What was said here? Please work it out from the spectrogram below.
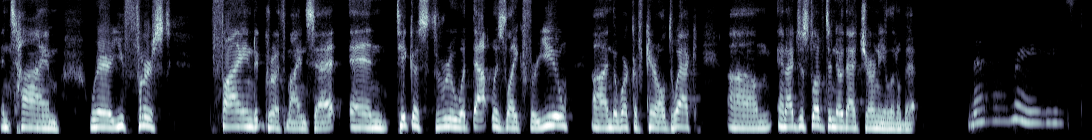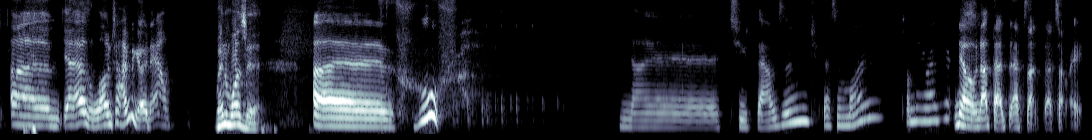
and time where you first find growth mindset and take us through what that was like for you uh, and the work of Carol Dweck. Um, and I'd just love to know that journey a little bit. Memories. Um, yeah, that was a long time ago now. When was it? Uh, whew. Nah, 2000, 2001, something around there. No, not that. That's not. That's not right.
